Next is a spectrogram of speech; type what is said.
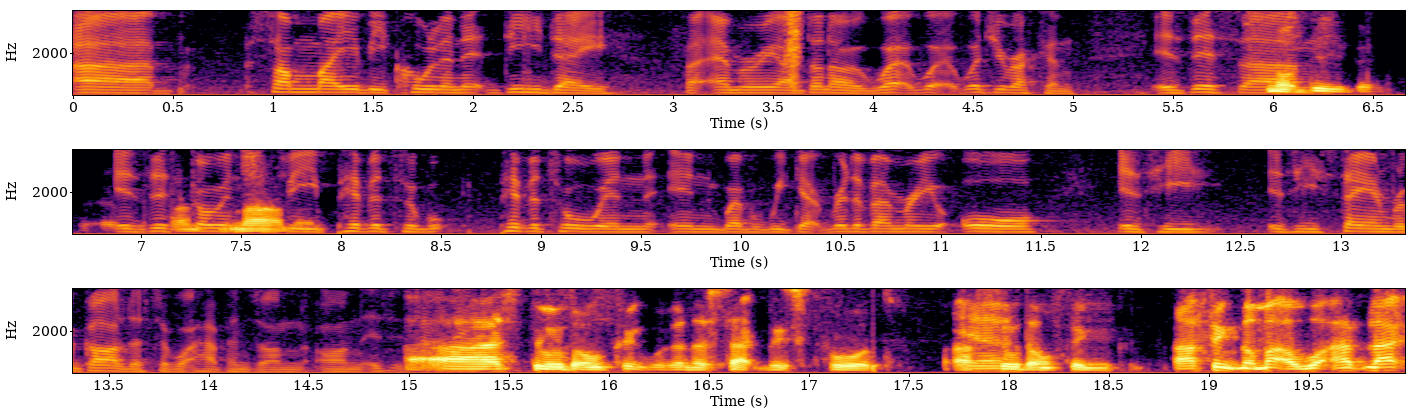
Uh, some may be calling it D-Day for Emery. I don't know. What, what, what do you reckon? Is this um, It's not D-Day. is this going nah, to be nah. pivotal pivotal in in whether we get rid of Emery or is he is he staying regardless of what happens on on? Is it I still don't think we're going to sack this fraud. I Yeah. still don't think. I think no matter what, like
